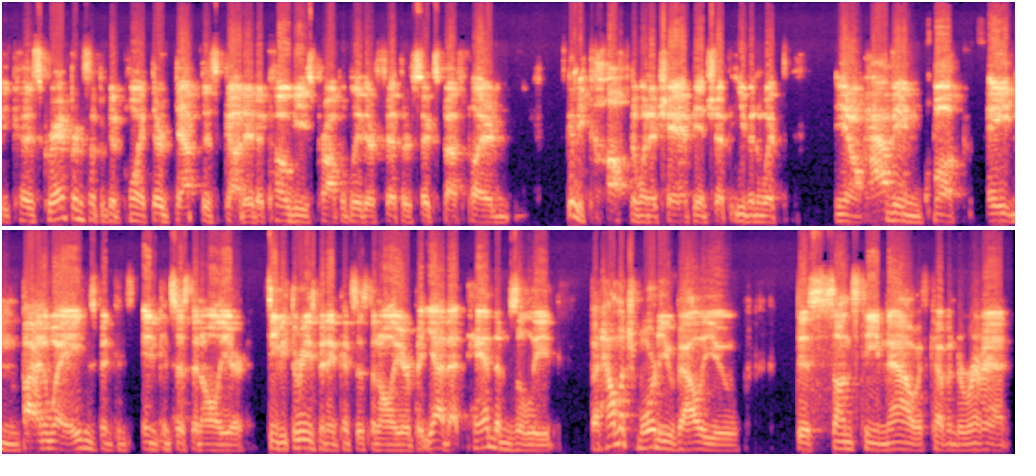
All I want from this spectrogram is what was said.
Because Grant brings up a good point. Their depth is gutted. Okogie's probably their fifth or sixth best player. It's going to be tough to win a championship, even with you know, having Book, Ayton. By the way, Ayton's been inconsistent all year. CP3 has been inconsistent all year, but yeah, that tandem's elite. But how much more do you value this Suns team now with Kevin Durant,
